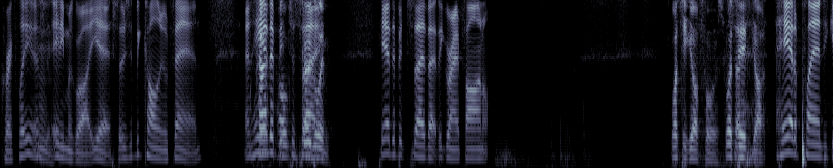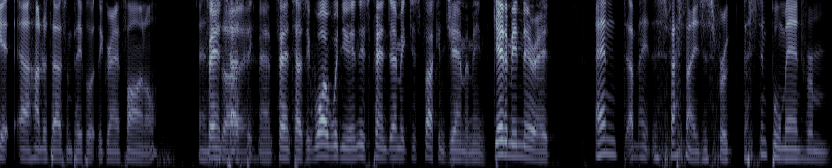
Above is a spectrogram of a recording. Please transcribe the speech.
correctly. It's Eddie Maguire, yeah. So he's a big Collingwood fan, and he Hmm. Had a bit I'll to say. Google him. He had a bit to say about the grand final. What's he got for us? What's So Ed got? He had a plan to get uh, hundred thousand people at the grand final. And so- Fantastic, man. Fantastic. Why wouldn't you in this pandemic just fucking jam him in? Get him in there, Ed. and I mean, it's fascinating just for a, a simple man from.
